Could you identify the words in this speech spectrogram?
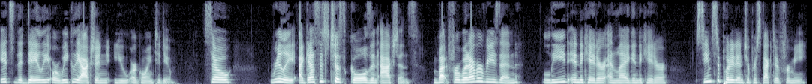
It's the daily or weekly action you are going to do. So, really, I guess it's just goals and actions. But for whatever reason, lead indicator and lag indicator seems to put it into perspective for me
